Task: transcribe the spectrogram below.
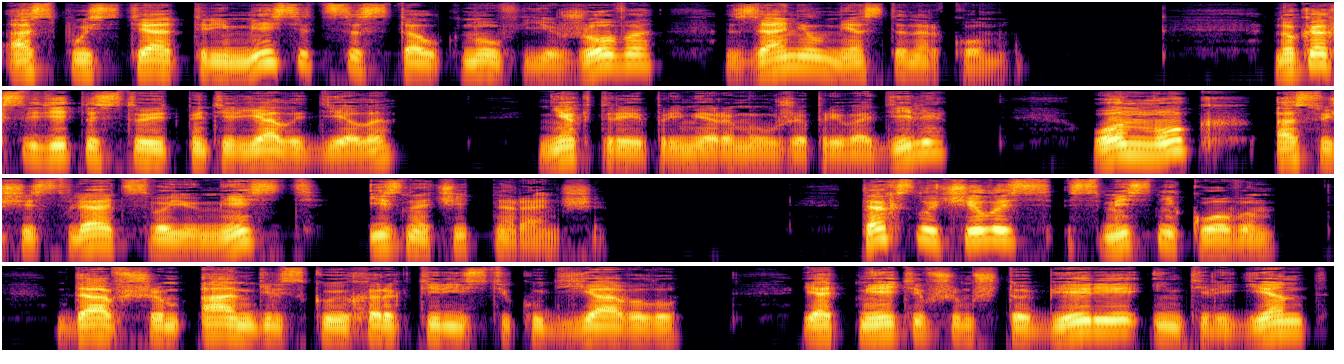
а спустя три месяца, столкнув Ежова, занял место наркома. Но, как свидетельствуют материалы дела, некоторые примеры мы уже приводили, он мог осуществлять свою месть и значительно раньше. Так случилось с Мясниковым, давшим ангельскую характеристику дьяволу и отметившим, что Берия интеллигент,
